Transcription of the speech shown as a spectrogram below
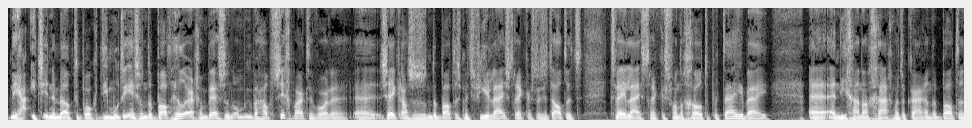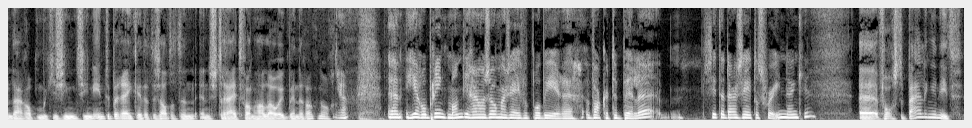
Ja, iets in de melk te brokken. Die moeten in zo'n debat heel erg hun best doen om überhaupt zichtbaar te worden. Eh, zeker als er zo'n debat is met vier lijsttrekkers. Er zitten altijd twee lijsttrekkers van de grote partijen bij. Eh, en die gaan dan graag met elkaar in debat. En daarop moet je zien, zien in te breken. Dat is altijd een, een strijd van hallo, ik ben er ook nog. Ja. Uh, Hero Brinkman, die gaan we zomaar eens even proberen wakker te bellen. Zitten daar zetels voor in, denk je? Uh, volgens de peilingen niet.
